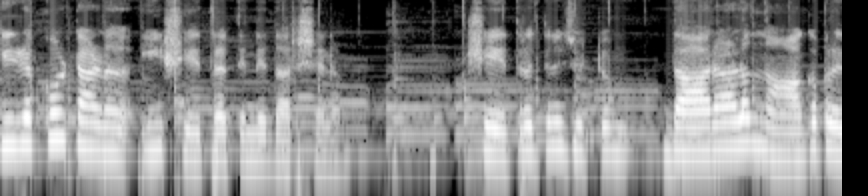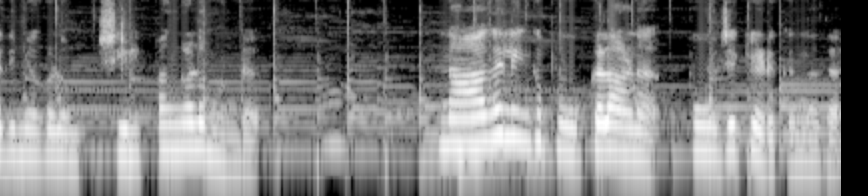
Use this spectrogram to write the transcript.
കിഴക്കോട്ടാണ് ഈ ക്ഷേത്രത്തിന്റെ ദർശനം. ക്ഷേത്രത്തിനു ചുറ്റും ധാരാളം നാഗപ്രതിമകളും ശില്പങ്ങളുമുണ്ട്. നാഗലിംഗ പൂക്കളാണ് പൂജയ്ക്ക് എടുക്കുന്നത്.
